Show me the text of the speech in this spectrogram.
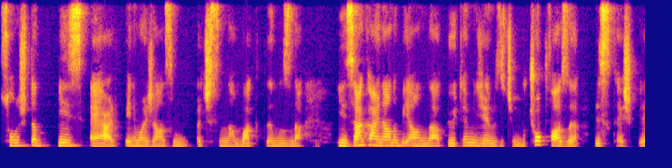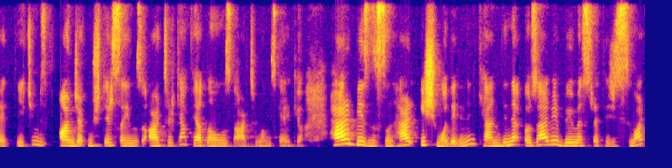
sonuçta biz eğer benim ajansım açısından baktığımızda insan kaynağını bir anda büyütemeyeceğimiz için bu çok fazla risk teşkil ettiği için biz ancak müşteri sayımızı artırırken fiyatlamamızı da artırmamız gerekiyor. Her business'ın, her iş modelinin kendine özel bir büyüme stratejisi var.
